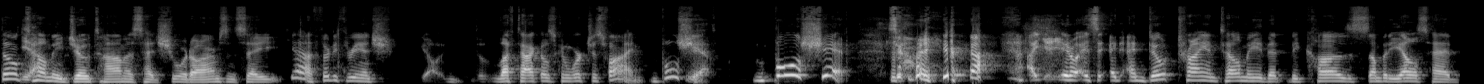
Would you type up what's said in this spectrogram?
don't yeah. tell me Joe Thomas had short arms and say, yeah, 33 inch left tackles can work just fine. Bullshit. Yeah. Bullshit. So you know, it's and, and, don't try and tell me that because somebody else had,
